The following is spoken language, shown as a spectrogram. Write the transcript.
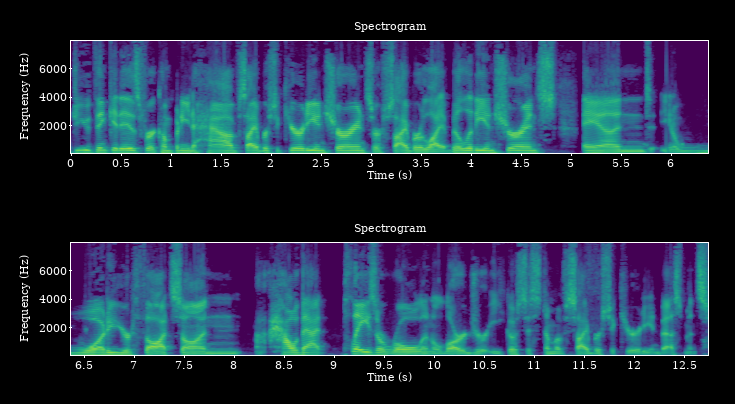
do you think it is for a company to have cybersecurity insurance or cyber liability insurance? And you know, what are your thoughts on how that plays a role in a larger ecosystem of cybersecurity investments?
